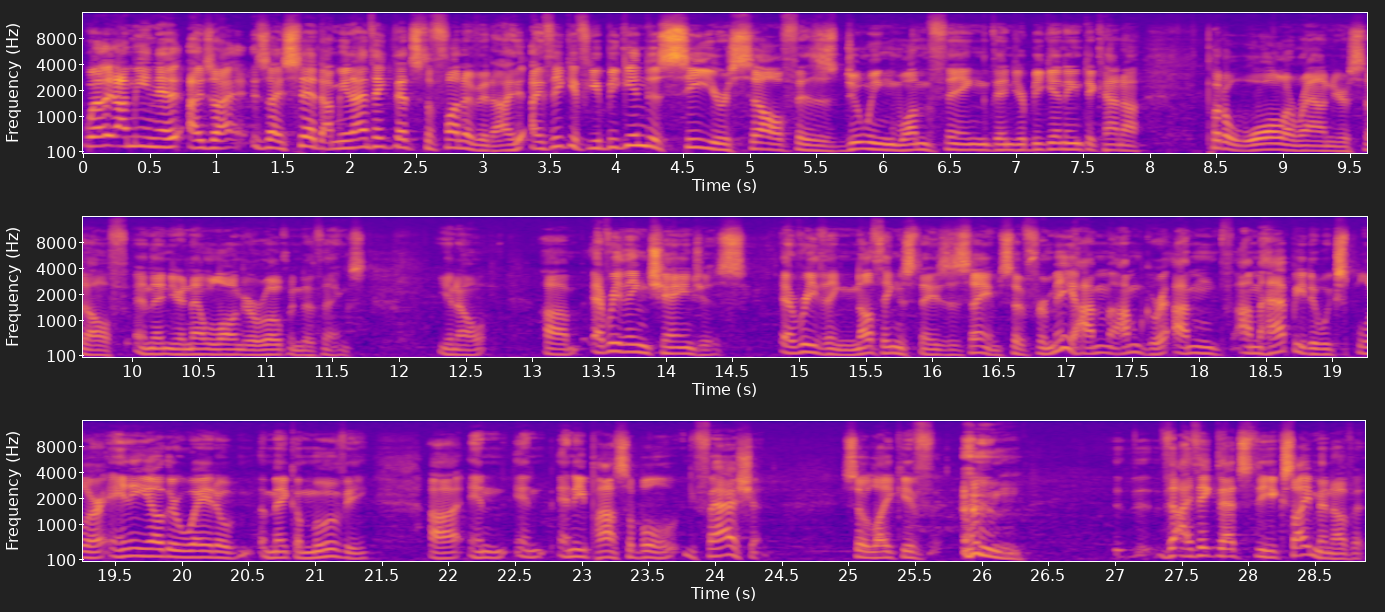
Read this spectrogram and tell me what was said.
Well, I mean, as I, as I said, I mean, I think that's the fun of it. I, I think if you begin to see yourself as doing one thing, then you're beginning to kind of put a wall around yourself, and then you're no longer open to things. You know, um, everything changes. Everything, nothing stays the same. So for me, I'm I'm I'm I'm happy to explore any other way to make a movie, uh, in in any possible fashion. So like if I think that's the excitement of it.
